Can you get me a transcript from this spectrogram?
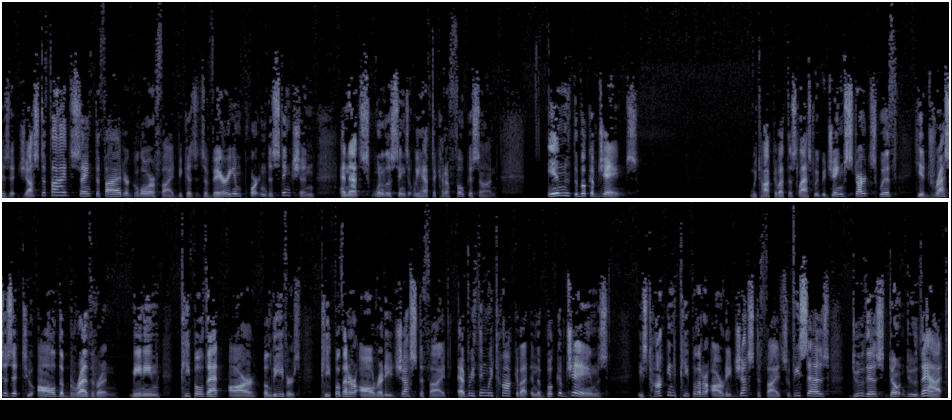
is it justified, sanctified, or glorified? Because it's a very important distinction, and that's one of those things that we have to kind of focus on. In the book of James, we talked about this last week, but James starts with, he addresses it to all the brethren, meaning people that are believers, people that are already justified. Everything we talk about in the book of James, he's talking to people that are already justified. So if he says, do this, don't do that,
